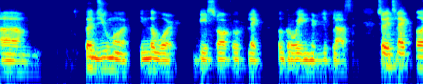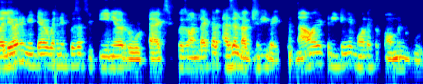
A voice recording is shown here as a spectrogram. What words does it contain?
um, consumer in the world based off of like a growing middle class so it's like earlier in India when it was a 15 year road tax, it was on like a, as a luxury vehicle. Now you're treating it more like a common good.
